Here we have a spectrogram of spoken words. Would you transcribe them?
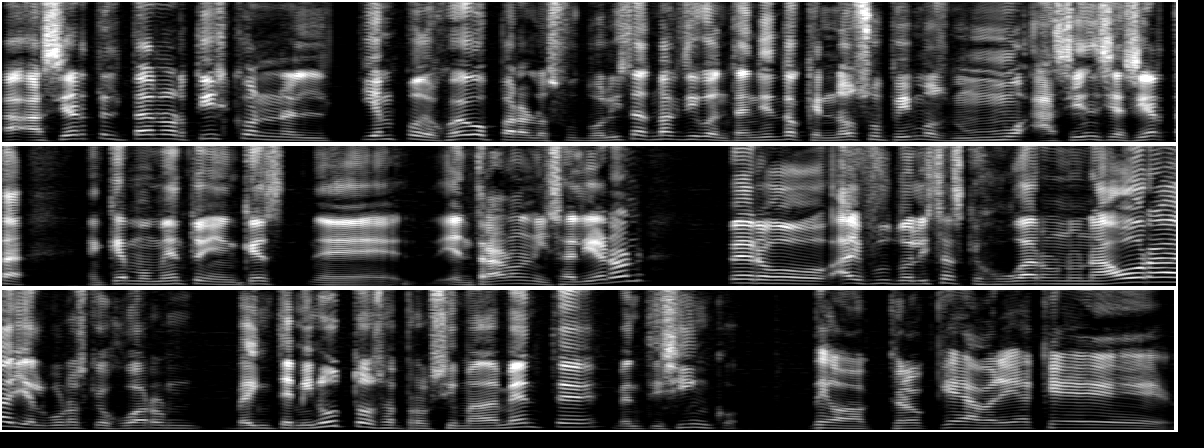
acierta el Tan Ortiz con el tiempo de juego para los futbolistas, Max, digo, entendiendo que no supimos a ciencia cierta en qué momento y en qué eh, entraron y salieron, pero hay futbolistas que jugaron una hora y algunos que jugaron 20 minutos aproximadamente, 25. Digo, creo que habría que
